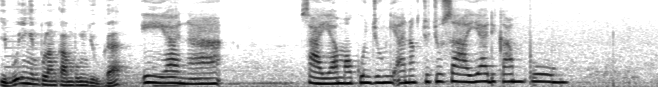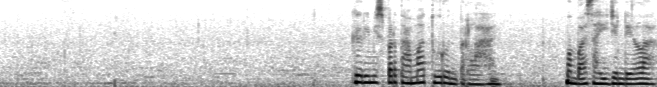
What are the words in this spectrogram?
Ibu ingin pulang kampung juga? Iya, Nak. Saya mau kunjungi anak cucu saya di kampung. Gerimis pertama turun perlahan, membasahi jendela.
